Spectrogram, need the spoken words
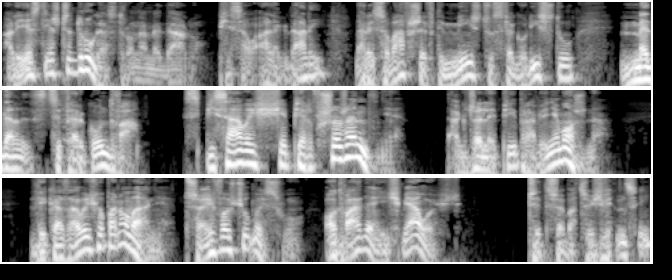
Ale jest jeszcze druga strona medalu pisał Alek dalej, narysowawszy w tym miejscu swego listu medal z cyferką dwa. Spisałeś się pierwszorzędnie, także lepiej prawie nie można. Wykazałeś opanowanie, trzeźwość umysłu, odwagę i śmiałość. Czy trzeba coś więcej?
